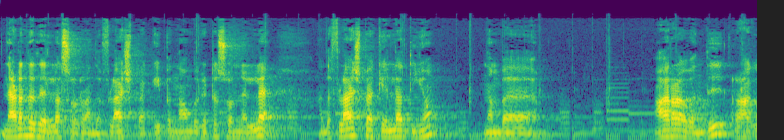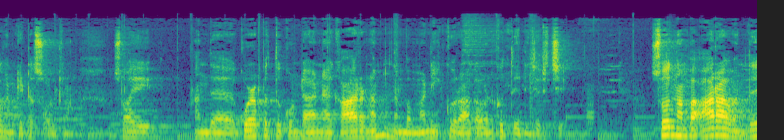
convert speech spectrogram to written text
நடந்ததெல்லாம் சொல்கிறேன் அந்த ஃப்ளாஷ்பேக் இப்போ நான் உங்ககிட்ட சொன்னேன்ல அந்த ஃப்ளாஷ்பேக் எல்லாத்தையும் நம்ம ஆரா வந்து ராகவன் கிட்ட சொல்கிறான் ஸோ அந்த குழப்பத்துக்கு உண்டான காரணம் நம்ம மணிக்கும் ராகவனுக்கும் தெரிஞ்சிருச்சு. ஸோ நம்ம ஆரா வந்து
